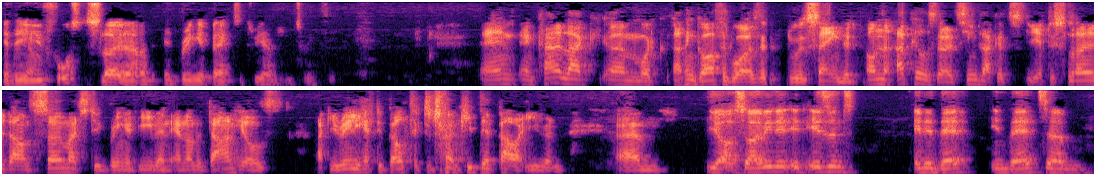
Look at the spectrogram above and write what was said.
And then yeah. you force slow down and bring it back to 320. And, and kind of like, um, what I think Garford was, it was saying that on the uphills though, it seems like it's, you have to slow down so much to bring it even. And on the downhills, like you really have to belt it to try and keep that power even. Um, yeah, so I mean, it, it isn't, and in that, in that, um,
